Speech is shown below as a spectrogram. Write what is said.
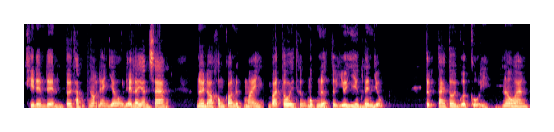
Khi đêm đến, tôi thắp ngọn đèn dầu để lấy ánh sáng. Nơi đó không có nước máy và tôi thường múc nước từ dưới giếng lên dùng. Tự tay tôi bữa củi, nấu ăn.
